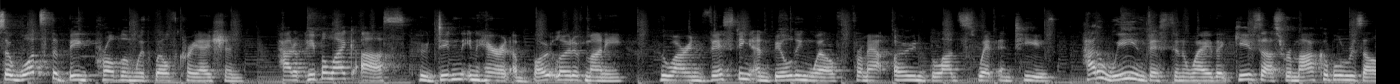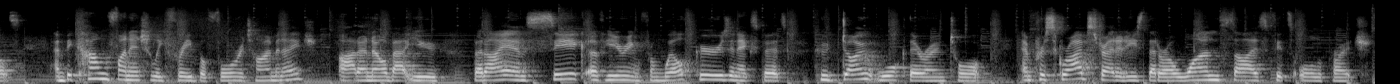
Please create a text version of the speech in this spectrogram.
So, what's the big problem with wealth creation? How do people like us, who didn't inherit a boatload of money, who are investing and building wealth from our own blood, sweat, and tears, how do we invest in a way that gives us remarkable results and become financially free before retirement age? I don't know about you, but I am sick of hearing from wealth gurus and experts who don't walk their own talk and prescribe strategies that are a one size fits all approach.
